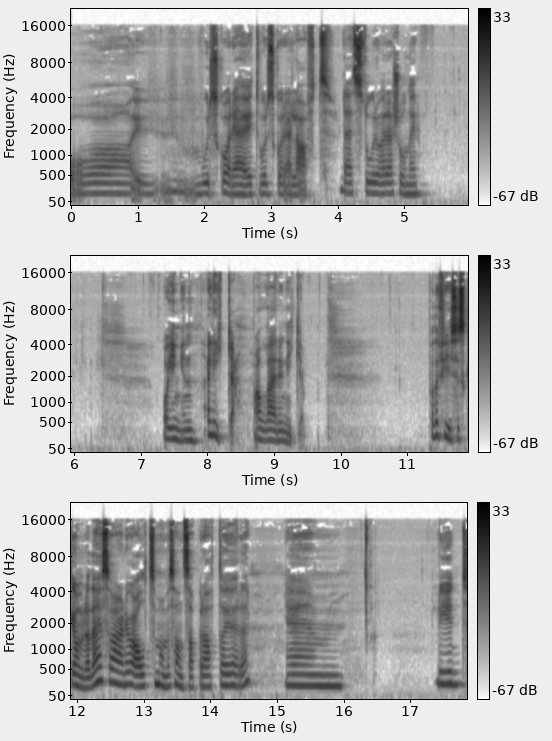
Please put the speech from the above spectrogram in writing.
Og hvor scorer jeg høyt, hvor scorer jeg lavt? Det er store variasjoner. Og ingen er like. Alle er unike. På det fysiske området så er det jo alt som har med sanseapparatet å gjøre. Eh, lyd,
